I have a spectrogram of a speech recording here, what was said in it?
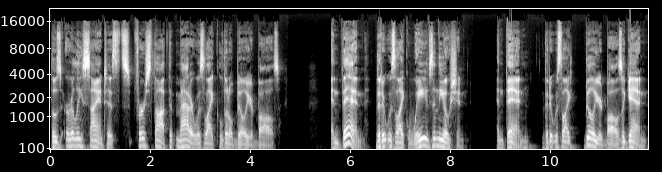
those early scientists first thought that matter was like little billiard balls. And then that it was like waves in the ocean. And then that it was like billiard balls again.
